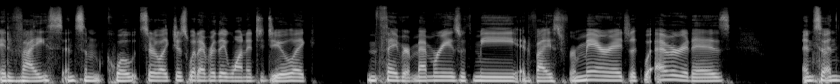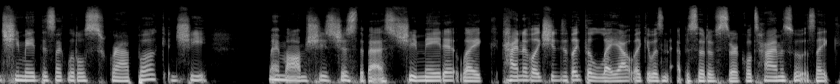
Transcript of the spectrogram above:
advice and some quotes or like just whatever they wanted to do. Like, favorite memories with me, advice for marriage, like whatever it is. And so, and she made this like little scrapbook and she, my mom, she's just the best. She made it like kind of like she did like the layout, like it was an episode of Circle Time. So it was like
